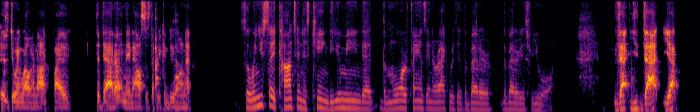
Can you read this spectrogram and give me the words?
is doing well or not by the data and the analysis that we can do on it. So when you say content is king, do you mean that the more fans interact with it, the better the better it is for you all? That that yep.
